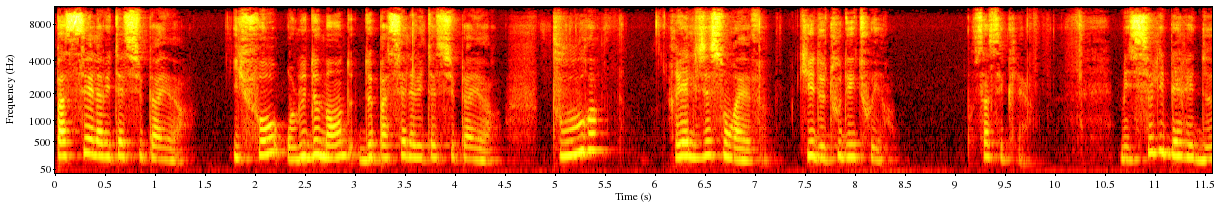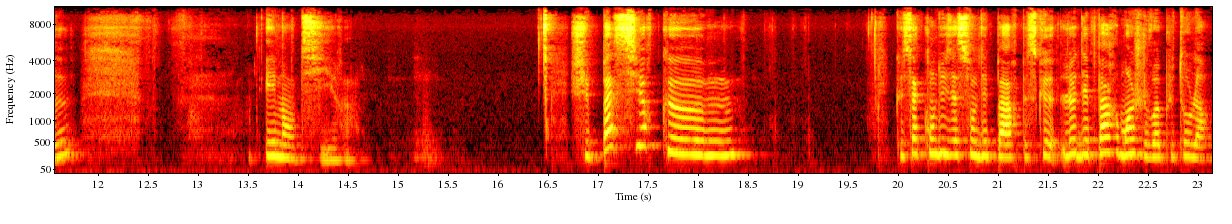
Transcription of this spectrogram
passé à la vitesse supérieure. Il faut, on lui demande de passer à la vitesse supérieure pour réaliser son rêve, qui est de tout détruire. Ça, c'est clair. Mais se libérer d'eux et mentir. Je suis pas sûre que que ça conduise à son départ. Parce que le départ, moi, je le vois plutôt là.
